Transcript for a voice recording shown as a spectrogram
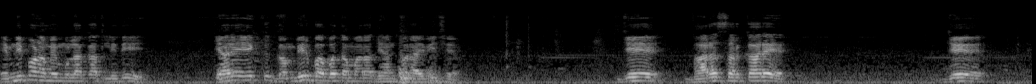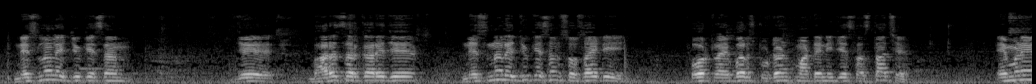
એમની પણ અમે મુલાકાત લીધી. ત્યારે એક ગંભીર બાબત અમારા ધ્યાન પર આવી છે. જે ભારત સરકારે જે નેશનલ એજ્યુકેશન, જે ભારત સરકારે જે national education society for tribal student માટેની જે સંસ્થા છે, એમણે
